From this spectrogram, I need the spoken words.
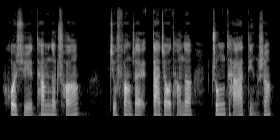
或许他们的床就放在大教堂的钟塔顶上。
